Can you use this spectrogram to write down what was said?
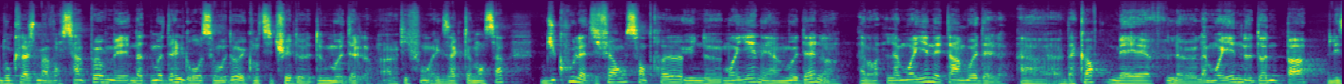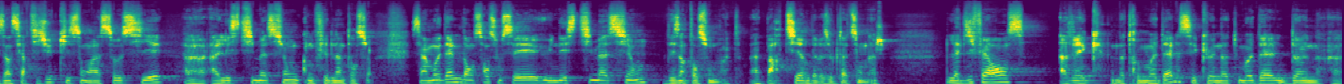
Donc là, je m'avance un peu, mais notre modèle, grosso modo, est constitué de deux modèles hein, qui font exactement ça. Du coup, la différence entre une moyenne et un modèle, alors la moyenne est un modèle, euh, d'accord, mais la moyenne ne donne pas les incertitudes qui sont associées à, à l'estimation qu'on fait de l'intention. C'est un modèle dans le sens où c'est une estimation des intentions de vote à partir des résultats de sondage. La différence avec notre modèle, c'est que notre modèle donne euh,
